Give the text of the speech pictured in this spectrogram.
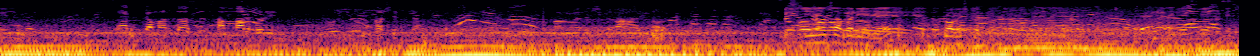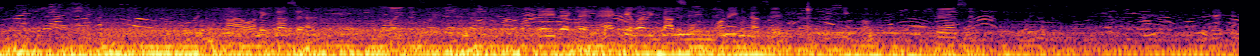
নীলগাই। একটা মার তো আছে সাম্বার হরিণ। ওই ওই পাশেরটা। পাহাড়ি। সাফারি এরিয়ায় প্রবেশ করতে হ্যাঁ অনেক কাছে না এই দেখেন, একেবারে কাছে, অনেক কাছে সিংহ শুয়ে আছে। দেখেন,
